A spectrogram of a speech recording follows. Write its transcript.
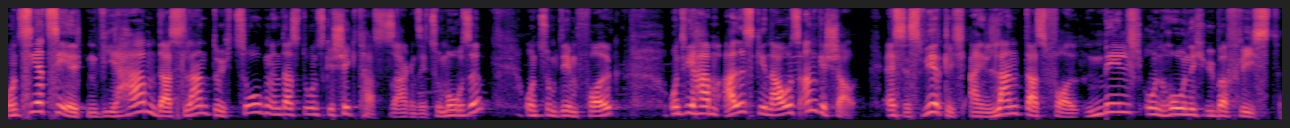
Und sie erzählten, wir haben das Land durchzogen, in das du uns geschickt hast, sagen sie zu Mose und zum dem Volk. Und wir haben alles genau uns angeschaut. Es ist wirklich ein Land, das voll Milch und Honig überfließt.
